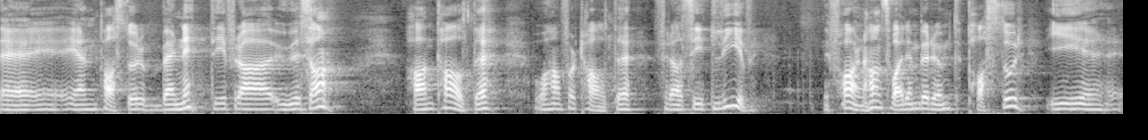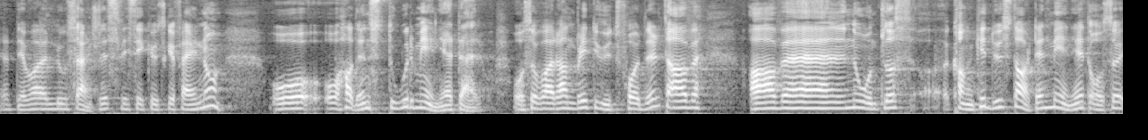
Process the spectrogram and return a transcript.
eh, en pastor, Bernett fra USA. Han talte, og han fortalte fra sitt liv. Faren hans var en berømt pastor i det var Los Angeles, hvis jeg ikke husker feil nå, og, og hadde en stor menighet der. Og så var han blitt utfordret av, av eh, noen til å Kan ikke du starte en menighet også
